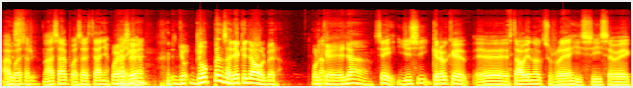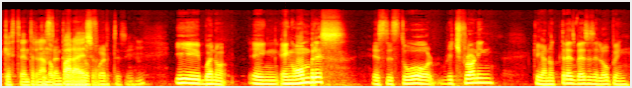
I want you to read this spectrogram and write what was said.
Ah, puede ser. Nadie sabe, puede ser este año. Puede ser. Yo, yo pensaría que ella va a volver. Porque ella Sí, yo sí creo que eh, estaba viendo sus redes y sí se ve que está entrenando, está para entrenando eso. fuerte, sí. Y bueno, en, en hombres este, estuvo Rich Froning, que ganó tres veces el Open.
